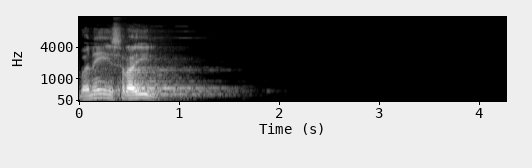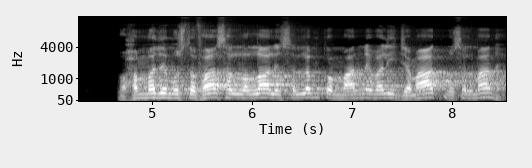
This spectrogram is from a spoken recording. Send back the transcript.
بنی اسرائیل۔ محمد مصطفیٰ صلی اللہ علیہ وسلم کو ماننے والی جماعت مسلمان ہے۔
